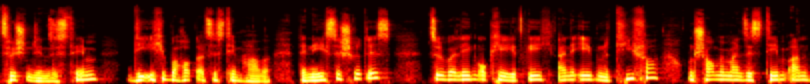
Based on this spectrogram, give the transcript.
zwischen den Systemen, die ich überhaupt als System habe. Der nächste Schritt ist zu überlegen, okay, jetzt gehe ich eine Ebene tiefer und schaue mir mein System an,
